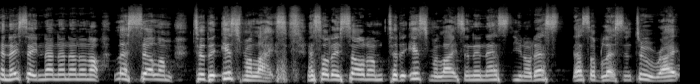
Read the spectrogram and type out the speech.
and they say, No, no, no, no, no, let's sell them to the Ishmaelites. And so they sold them to the Ishmaelites, and then that's you know that's that's a blessing too, right?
